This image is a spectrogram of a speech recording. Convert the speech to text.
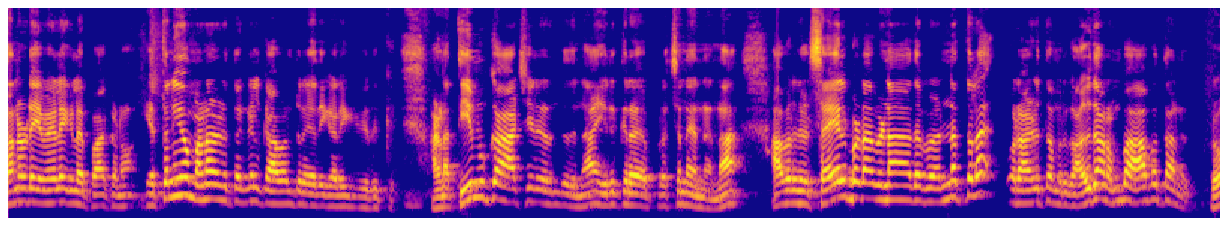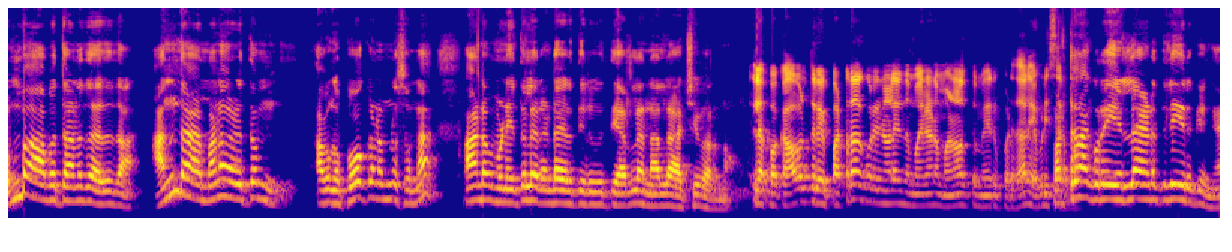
தன்னுடைய வேலைகளை பார்க்கணும். எத்தனையோ மன அழுத்தங்கள் காவல்துறை அதிகாரிக்கு இருக்குது ஆனால் திமுக ஆட்சியில் இருந்ததுன்னா இருக்கிற பிரச்சனை என்னன்னா அவர்கள் செயல்பட விடாத எண்ணத்தில் ஒரு அழுத்தம் இருக்கும். அதுதான் ரொம்ப ஆபத்தானது. ரொம்ப ஆபத்தானது அதுதான். அந்த மன அழுத்தம் அவங்க போக்கணும்னு சொன்னால் ஆண்டவமணியத்தில் ரெண்டாயிரத்தி இருபத்தி ஆறில் நல்ல ஆட்சி வரணும். இல்ல இப்ப காவல்துறை பற்றாக்குறையினால இந்த மாதிரியான மன அழுத்தம் ஏற்படுதால் எப்படி பற்றாக்குறை எல்லா இடத்துலையும் இருக்குங்க.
